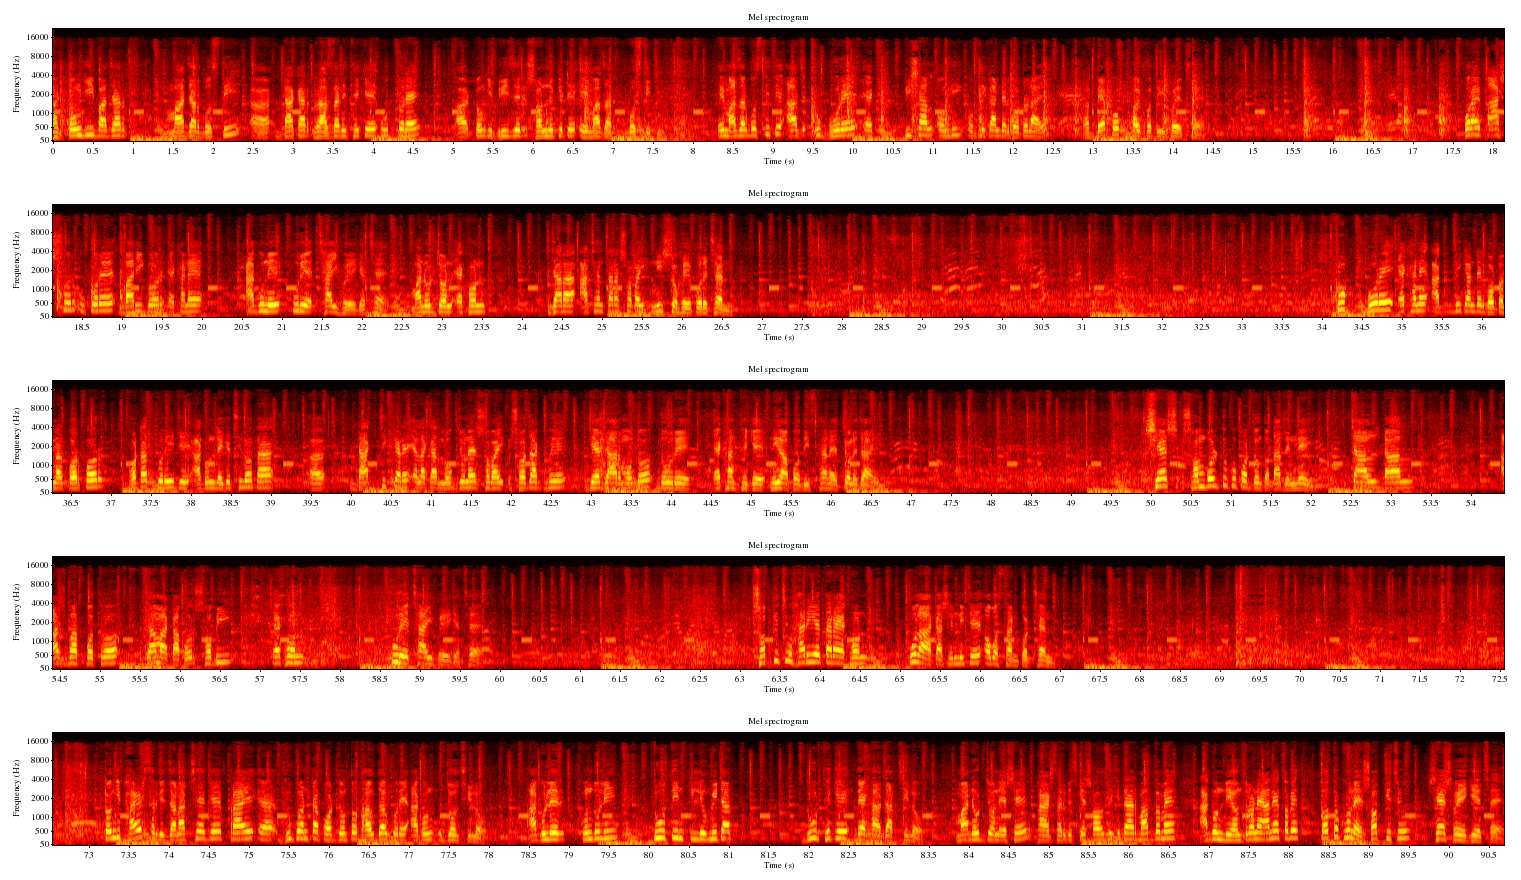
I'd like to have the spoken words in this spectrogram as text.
আর টঙ্গী বাজার, মাজার বস্তি ঢাকার রাজধানী থেকে উত্তরে টঙ্গী ব্রিজের সন্নিকটে এই মাজার বস্তিটি। এই মাজার বস্তিতে আজ খুব ভোরে এক বিশাল অঙ্গি অগ্নিকাণ্ডের ঘটনায় ব্যাপক ক্ষয়ক্ষতি হয়েছে। প্রায় পাঁচশোর উপরে বাড়িঘর এখানে আগুনে পুড়ে ছাই হয়ে গেছে। মানুষজন এখন যারা আছেন, তারা সবাই নিঃস্ব হয়ে পড়েছেন। খুব ভোরে এখানে অগ্নিকাণ্ডের ঘটনার পরপর হঠাৎ করেই যে আগুন লেগেছিল তা ডাক চিৎকারে এলাকার লোকজনের সবাই সজাগ হয়ে যে যার মতো দৌড়ে এখান থেকে নিরাপদ স্থানে চলে যায়। শেষ সম্বলটুকু পর্যন্ত তাদের নেই। চাল, ডাল, আসবাবপত্র, জামা কাপড় সবই এখন পুড়ে ছাই হয়ে গেছে। সবকিছু হারিয়ে তারা এখন খোলা আকাশের নিচে অবস্থান করছেন। টঙ্গী ফায়ার সার্ভিস জানাচ্ছে যে প্রায় দু ঘণ্টা পর্যন্ত ধাউ ধাউ করে আগুন জ্বলছিল। আগুনের কুণ্ডুলি দু তিন কিলোমিটার দূর থেকে দেখা যাচ্ছিল। মানুষজন এসে ফায়ার সার্ভিসকে সহযোগিতার মাধ্যমে আগুন নিয়ন্ত্রণে আনে, তবে ততক্ষণে সবকিছু শেষ হয়ে গিয়েছে।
